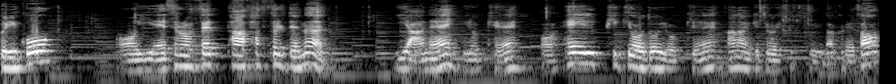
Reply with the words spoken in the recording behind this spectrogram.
그리고 어, 이 에슬론 세타 샀을 때는 이 안에 이렇게 어, 헤일 피규어도 이렇게 하나 이렇게 들어있습니다. 그래서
